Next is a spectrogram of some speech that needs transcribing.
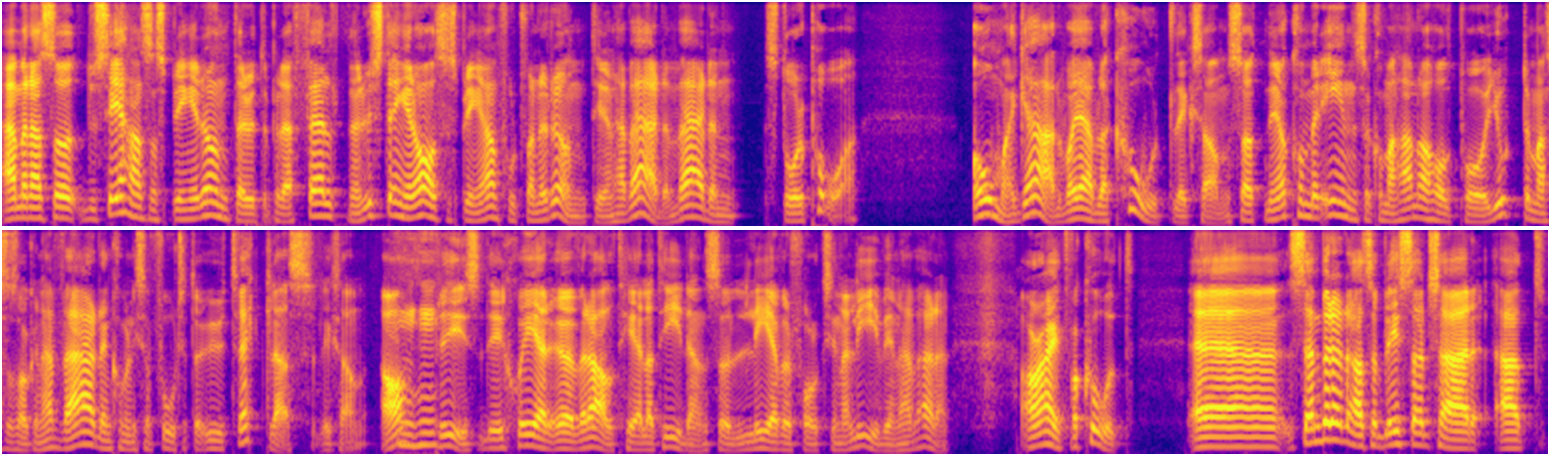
Nej men alltså, du ser han som springer runt där ute på det här fältet, när du stänger av så springer han fortfarande runt i den här världen. Världen står på oh my god, vad jävla coolt liksom. Så att när jag kommer in så kommer han ha hållit på och gjort en massa saker. Den här världen kommer liksom fortsätta utvecklas. Liksom. Ja, mm -hmm. precis. Det sker överallt hela tiden. Så lever folk sina liv i den här världen. Alright, vad coolt. Eh, sen började alltså Blizzard så här att,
